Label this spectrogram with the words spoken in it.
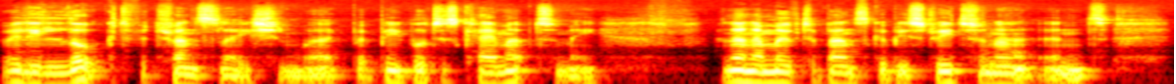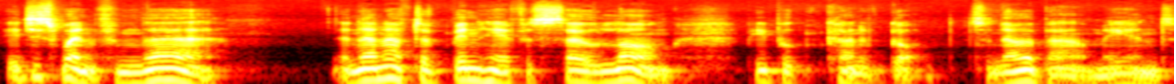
really looked for translation work, but people just came up to me. And then I moved to Banská Bystrica and, and it just went from there. And then after I've been here for so long, people kind of got to know about me. And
